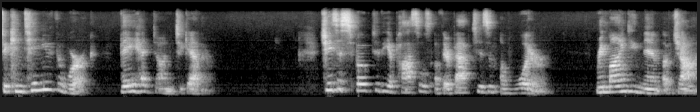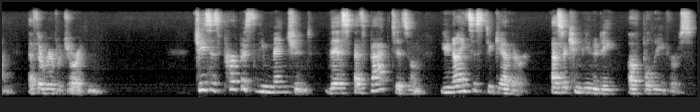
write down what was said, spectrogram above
to continue the work they had done together. Jesus spoke to the apostles of their baptism of water, reminding them of John at the River Jordan. Jesus purposely mentioned this as baptism unites us together as a community of believers.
